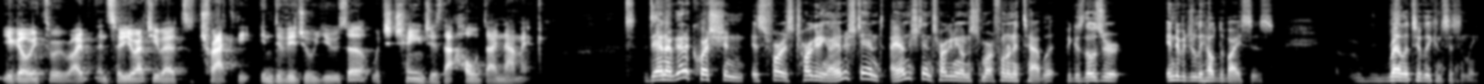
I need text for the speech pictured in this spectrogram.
you're going through, right? And so you're actually able to track the individual user, which changes that whole dynamic. Dan, I've got a question as far as targeting. I understand. I understand targeting on a smartphone and a tablet because those are individually held devices, relatively consistently.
